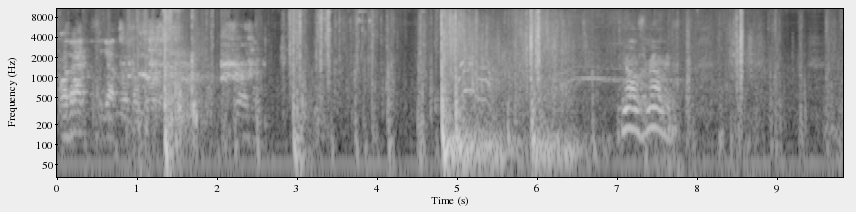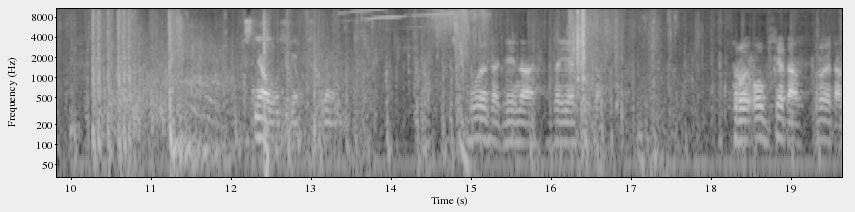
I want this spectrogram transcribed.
Квадрате сидят в этом. Еще один. Жмем, жмем их. Снял его сверху, справа. Двойка длина за ящиком. Трое, о, все там, трое там.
